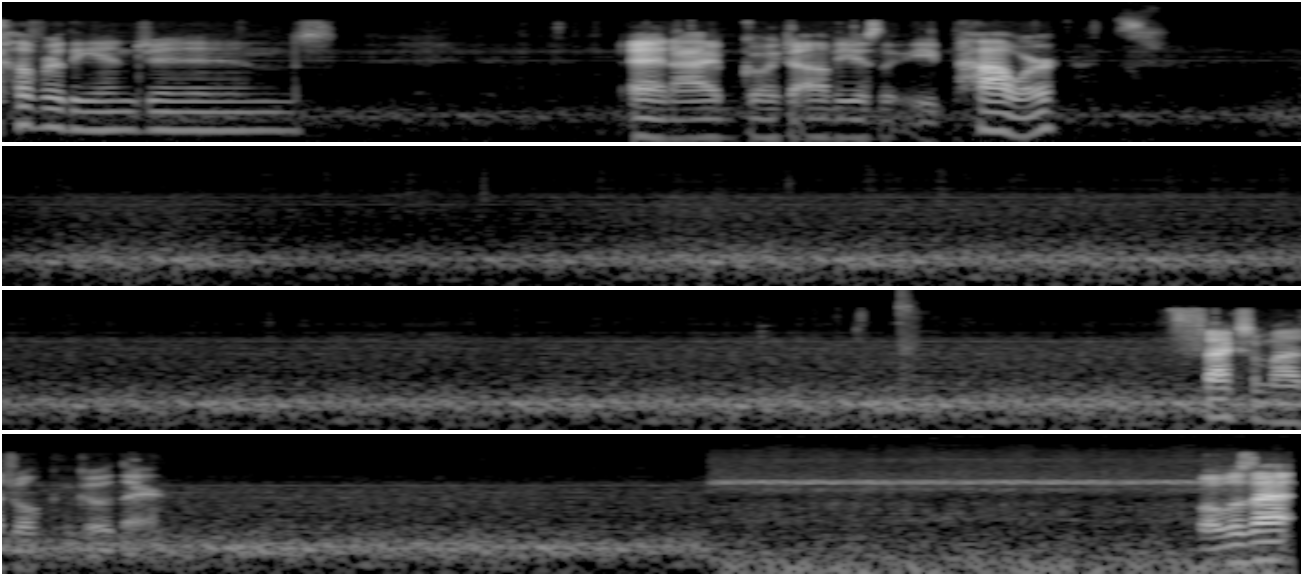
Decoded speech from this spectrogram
cover the engines. And I'm going to obviously need power. Faction module can go there. What was that?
